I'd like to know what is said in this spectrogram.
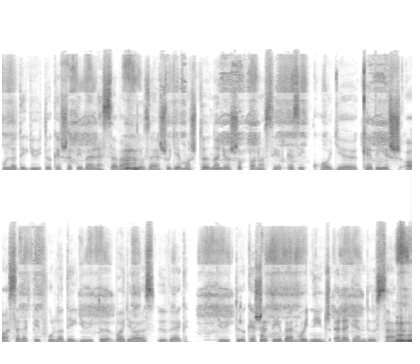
hulladékgyűjtők esetében lesz-e változás? Ugye most nagyon sok panasz érkezik, hogy kevés a szelektív hulladékgyűjtő, vagy az üveggyűjtők esetében, hogy nincs elegendő számú mhm,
